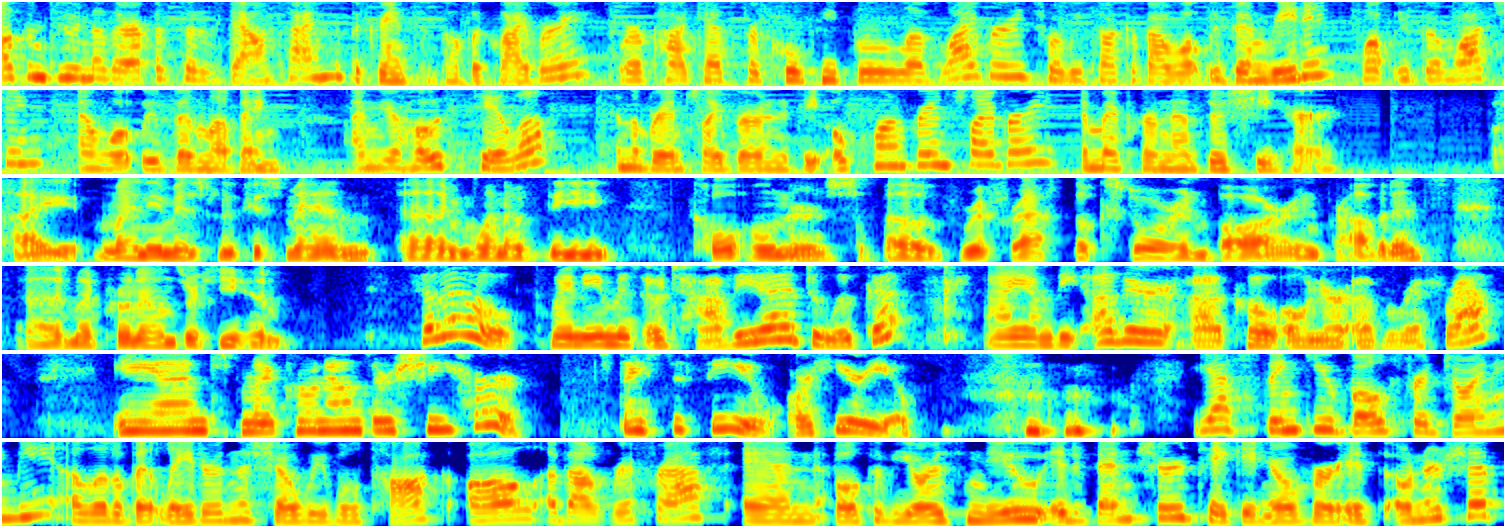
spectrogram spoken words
welcome to another episode of Downtime with the Cranston Public Library. We're a podcast for cool people who love libraries where we talk about what we've been reading, what we've been watching, and what we've been loving. I'm your host, Tayla, and the branch librarian at the Oaklawn Branch Library, and my pronouns are she, her. Hi, my name is Lucas Mann. I'm one of the co owners of Riff Raff Bookstore and Bar in Providence, and my pronouns are he, him. Hello, my name is Ottavia DeLuca. I am the other uh, co owner of Riff Raff, and my pronouns are she, her. It's nice to see you or hear you. yes, thank you both for joining me. A little bit later in the show, we will talk all about Riff Raff and both of yours' new adventure taking over its ownership.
